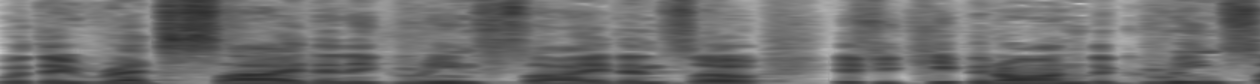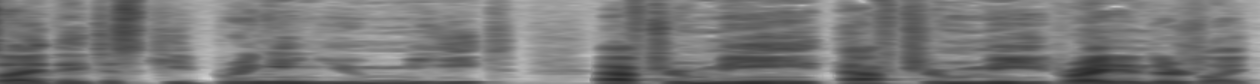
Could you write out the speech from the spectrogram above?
with a red side and a green side. And so if you keep it on the green side, they just keep bringing you meat after meat after meat, right? And there's like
